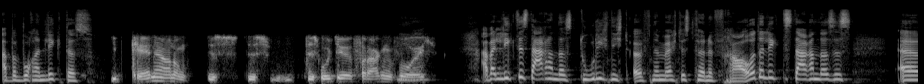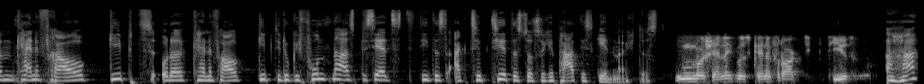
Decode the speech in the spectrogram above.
Aber woran liegt das? Ich habe keine Ahnung. Das, das, das wollte ich ja fragen von euch. Aber liegt es daran, dass du dich nicht öffnen möchtest für eine Frau oder liegt es daran, dass es ähm, keine Frau gibt oder keine Frau gibt, die du gefunden hast bis jetzt, die das akzeptiert, dass du auf solche Partys gehen möchtest? Wahrscheinlich, was keine Frau akzeptiert. Aha,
